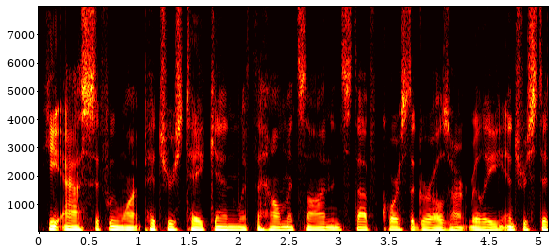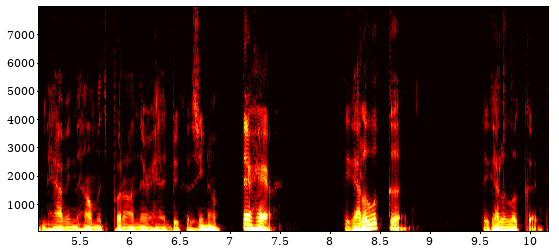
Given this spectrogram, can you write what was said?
he asks if we want pictures taken with the helmets on and stuff. Of course, the girls aren't really interested in having the helmets put on their head because, you know, their hair. They got to look good. They got to look good.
